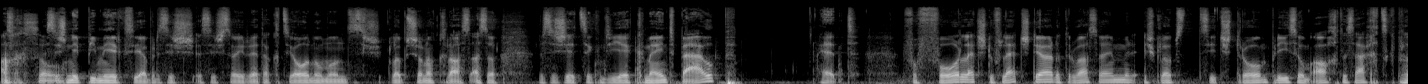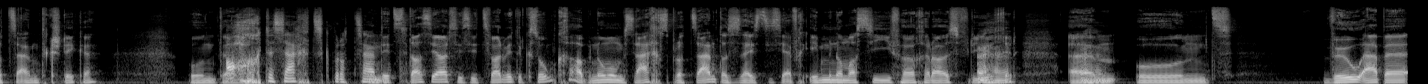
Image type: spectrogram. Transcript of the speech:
Ach so. Es ist nicht bei mir gewesen, aber es ist, es ist so in der Redaktion um und es ist, glaube ich, schon noch krass. Also, es ist jetzt irgendwie gemeint, Baub hat von vorletzt auf letztes Jahr oder was auch immer, ist, glaube ich, sind die Strompreise um 68% gestiegen. Und, äh, 68 und Prozent. jetzt das Jahr sind sie zwar wieder gesunken, aber nur um 6%. Also das heisst, sie sind einfach immer noch massiv höher als früher. Ähm, und weil eben,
